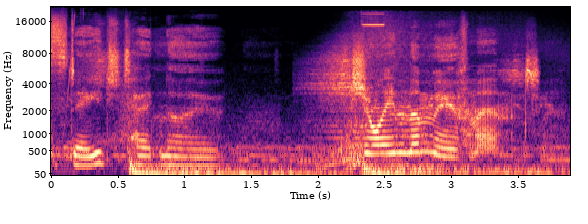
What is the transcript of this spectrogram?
Stage Techno. Join the movement.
